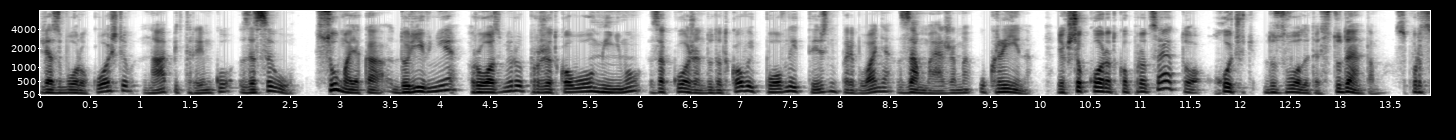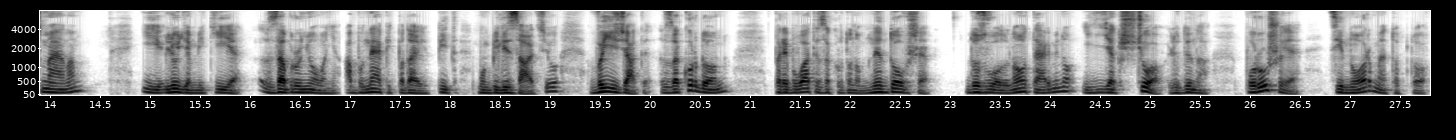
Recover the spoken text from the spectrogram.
для збору коштів на підтримку ЗСУ. Сума, яка дорівнює розміру прожиткового мінімуму за кожен додатковий повний тиждень перебування за межами України. Якщо коротко про це, то хочуть дозволити студентам, спортсменам і людям, які є заброньовані або не підпадають під мобілізацію, виїжджати за кордон, перебувати за кордоном не довше дозволеного терміну, і якщо людина порушує ці норми, тобто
